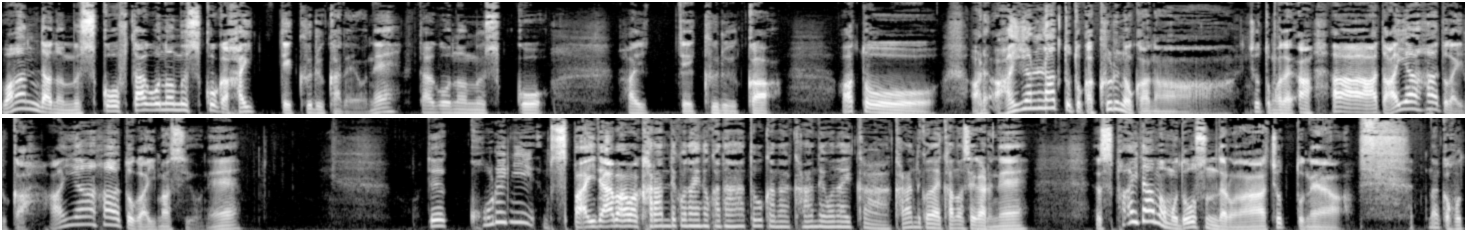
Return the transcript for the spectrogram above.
ワンダの息子、双子の息子が入ってくるかだよね。双子の息子、入ってくるか。あと、あれ、アイアンラッドとか来るのかな？ちょっとまだ、あ、あ、あとアイアンハートがいるか。アイアンハートがいますよね。で、これに、スパイダーマンは絡んでこないのかな？どうかな？絡んでこないか。絡んでこない可能性があるね。スパイダーマンもどうすんだろうな？ちょっとね、なんかほっ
